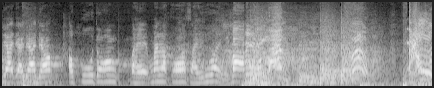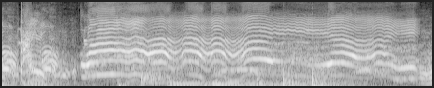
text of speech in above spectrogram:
เดี๋ยวเดี๋ยวเดี๋ยวเดี๋ยวเอาปูดองไปมะละกอใส่ด้วยบ้าไปของบังโอ้โห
